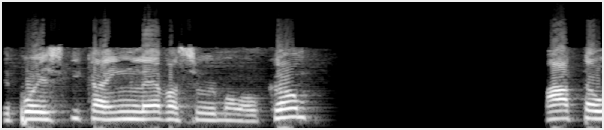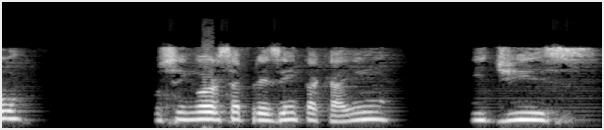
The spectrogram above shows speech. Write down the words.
Depois que Caim leva seu irmão ao campo, mata-o, o Senhor se apresenta a Caim e diz:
